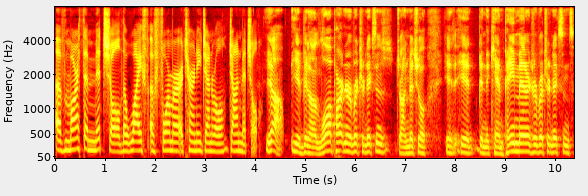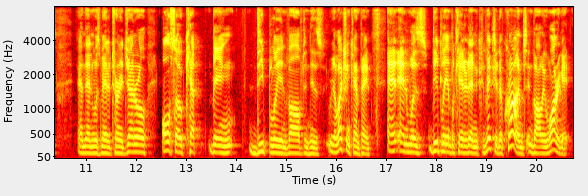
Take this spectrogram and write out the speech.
of Martha Mitchell, the wife of former Attorney General John Mitchell? Yeah, he had been a law partner of Richard Nixon's, John Mitchell. He had, he had been the campaign manager of Richard Nixon's and then was made attorney general. Also kept being deeply involved in his reelection campaign and, and was deeply implicated and convicted of crimes involving Watergate.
